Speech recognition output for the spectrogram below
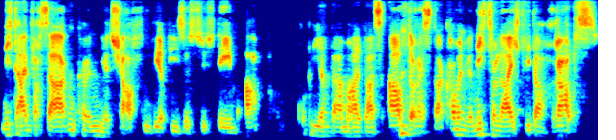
nicht einfach sagen können, jetzt schaffen wir dieses System ab, probieren da mal was anderes, da kommen wir nicht so leicht wieder raus.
